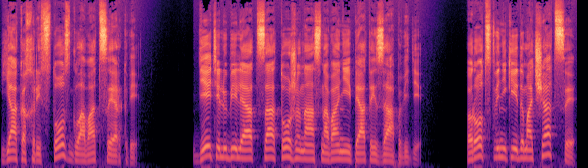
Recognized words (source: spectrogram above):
яко Христос глава церкви. Дети любили отца тоже на основании пятой заповеди. Родственники и домочадцы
